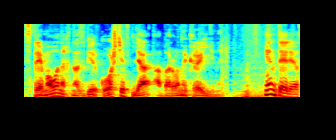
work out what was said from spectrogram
спрямованих на збір коштів для оборони країни. Intellias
